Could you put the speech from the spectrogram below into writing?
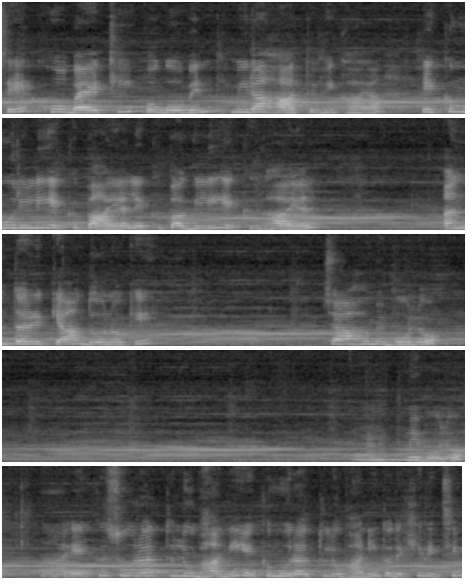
जिसे खो बैठी वो गोविंद। मीरा हाथ भी खाया। एक मुरली, एक पायल, एक पगली, एक घायल। अंतर क्या दोनों के? चाह में बोलो। में बोलो। एक सूरत लुभानी, एक मूरत लुभानी। तो देखिए दिच्छी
